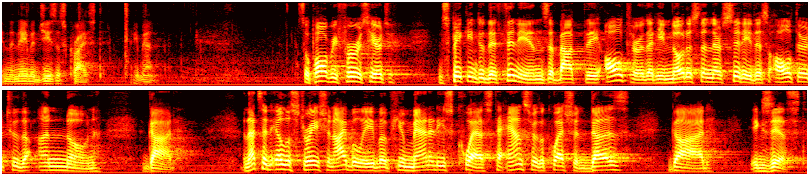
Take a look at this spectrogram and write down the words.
in the name of Jesus Christ. Amen. So, Paul refers here to, in speaking to the Athenians about the altar that he noticed in their city, this altar to the unknown God. And that's an illustration, I believe, of humanity's quest to answer the question Does God exist?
